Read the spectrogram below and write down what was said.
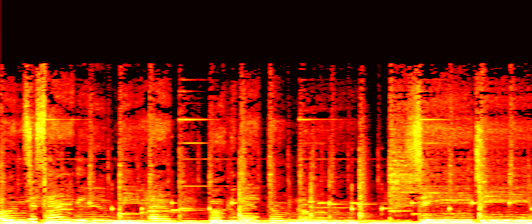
온 세상을 위한 복음의 통로 CGN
